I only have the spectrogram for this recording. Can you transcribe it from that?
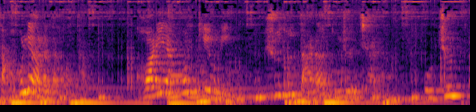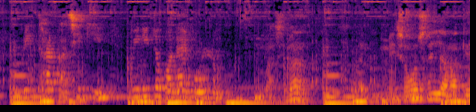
তাহলে আলাদা কথা। ঘরে এখন কেউ নেই শুধু তারা দুজন ছাড়া। অর্জুন বৃদ্ধার কাছে গিয়ে বিনীত গলায় বলল মাসিমা মেসমশাই আমাকে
